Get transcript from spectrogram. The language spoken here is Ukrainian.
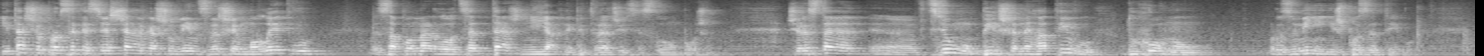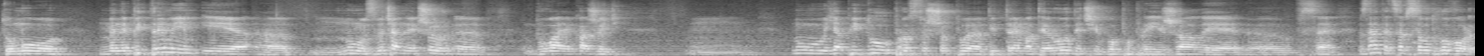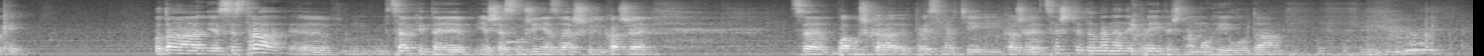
І те, що просити священника, щоб він звершив молитву за померлого, це теж ніяк не підтверджується Словом Божим. Через те е, в цьому більше негативу духовному розумінні, ніж позитиву. Тому ми не підтримуємо і, е, ну, звичайно, якщо е, буває, кажуть, ну я піду просто, щоб підтримати родичів, бо поприїжджали все. Знаєте, це все отговорки. Одна сестра в церкві, де я ще служіння звершую, каже, це бабушка при смерті і каже, це ж ти до мене не прийдеш на могилу, да?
